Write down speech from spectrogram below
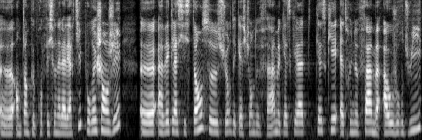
en tant que professionnelle avertie, pour échanger avec l'assistance sur des questions de femmes. Qu'est-ce qu'est qu être une femme à aujourd'hui?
